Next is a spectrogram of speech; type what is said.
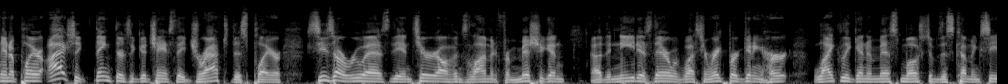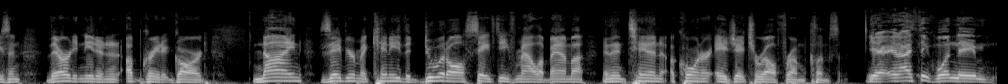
and a player, I actually think there's a good chance they draft this player. Cesar Ruiz, the interior offensive lineman from Michigan. Uh, the need is there with Weston Richburg getting hurt, likely going to miss most of this coming season. They already needed an upgrade at guard. Nine, Xavier McKinney, the do it all safety from Alabama. And then 10, a corner, AJ Terrell from Clemson. Yeah, and I think one name,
